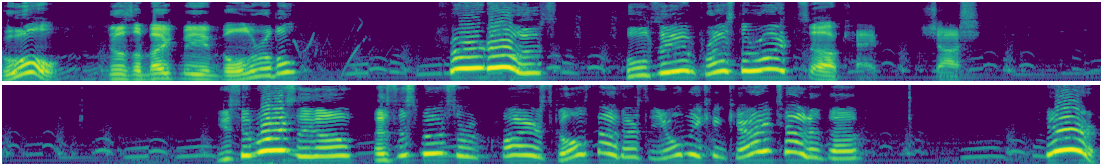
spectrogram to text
Cool. Does it make me invulnerable? Sure does. Hold and press the right. Okay, shush. Use it wisely though, as this move requires gold feathers and you only can carry ten of them. Here,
